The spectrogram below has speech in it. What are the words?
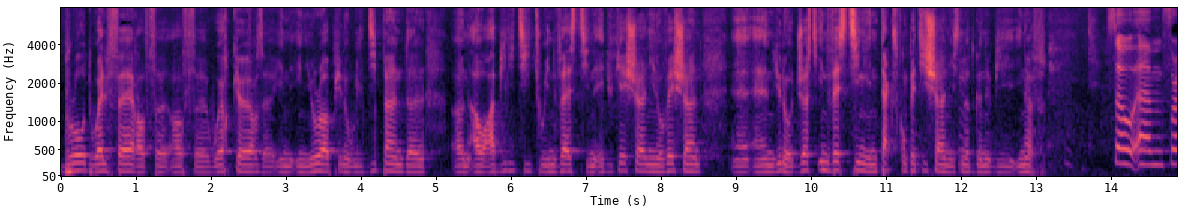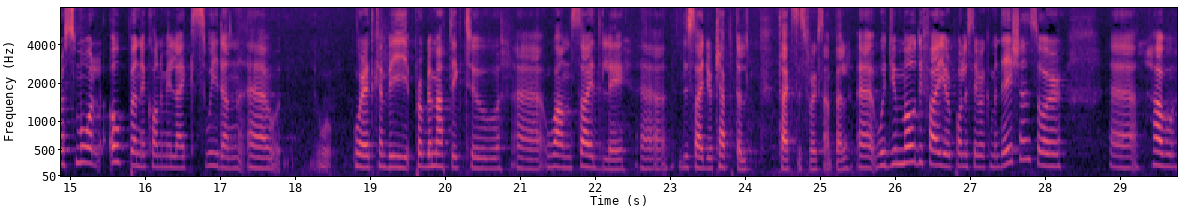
broad welfare of, of workers in, in Europe, you know, will depend on our ability to invest in education, innovation, and, you know, just investing in tax competition is not going to be enough. So, um, for a small open economy like Sweden, uh, where it can be problematic to uh, one-sidedly uh, decide your capital taxes, for example. Uh, would you modify your policy recommendations, or uh, how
